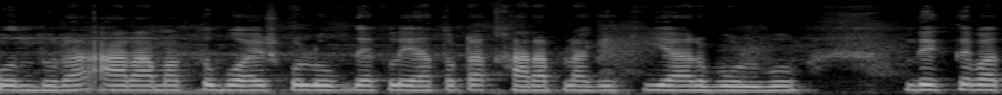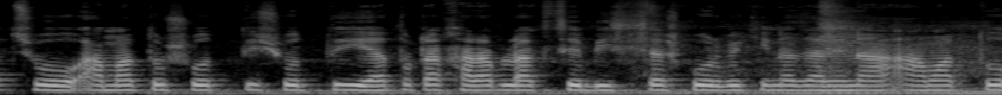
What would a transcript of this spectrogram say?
বন্ধুরা। আর আমার তো বয়স্ক লোক দেখলে এতটা খারাপ লাগে, কি আর বলব? দেখতে পাচ্ছ, আমার তো সত্যি সত্যি এতটা খারাপ লাগছে, বিশ্বাস করবে কি না জানি না। আমার তো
